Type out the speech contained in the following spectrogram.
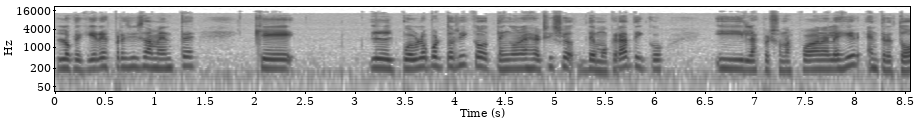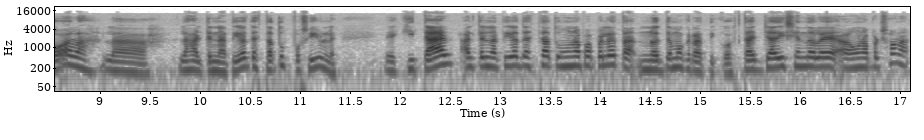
lo que quiere es precisamente que el pueblo de Puerto Rico tenga un ejercicio democrático y las personas puedan elegir entre todas las, alternativas de estatus posibles. Eh, quitar alternativas de estatus en una papeleta no es democrático. Está ya diciéndole a una persona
